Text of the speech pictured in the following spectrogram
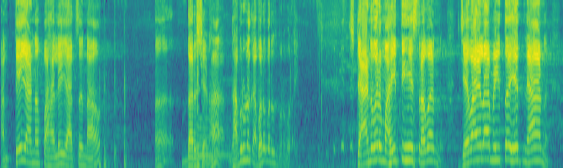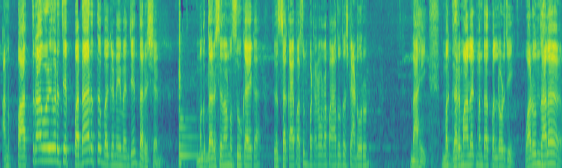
आणि ते यानं पाहिले याचं नाव दर्शन. हा घाबरू नका बरोबरच बरोबर आहे. स्टँडवर माहिती हे श्रवण जेवायला मिळतं हे ज्ञान आणि पात्रावळीवरचे पदार्थ बघणे म्हणजे दर्शन. मग दर्शनानं सुख आहे का? तर सकाळपासून पटापटा पाहत होतं स्टँडवरून? नाही. मग घरमालक म्हणतात पल्लोडजी वाढून झालं.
